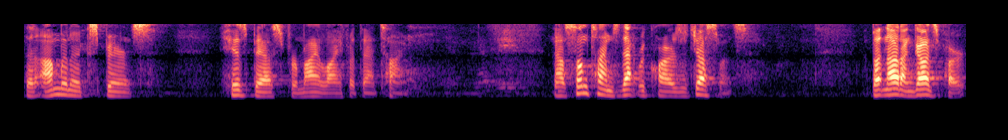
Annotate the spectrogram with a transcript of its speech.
then I'm going to experience his best for my life at that time. Now, sometimes that requires adjustments, but not on God's part.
